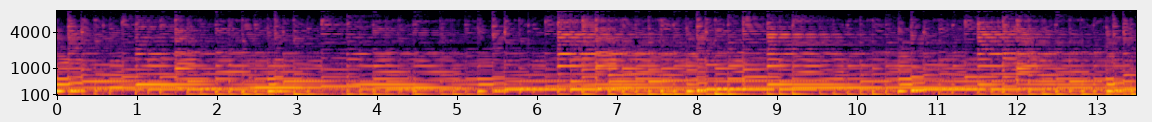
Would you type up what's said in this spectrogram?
thank mm -hmm. you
